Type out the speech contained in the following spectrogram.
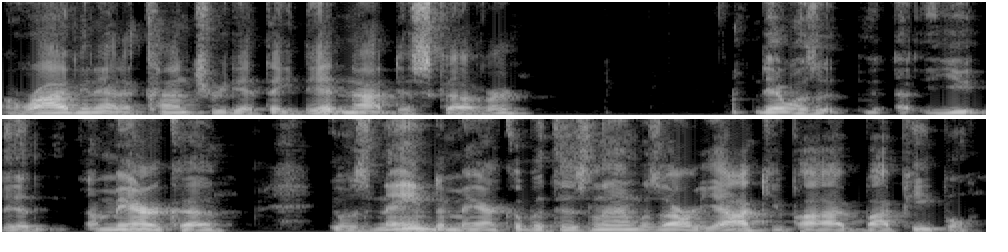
arriving at a country that they did not discover. There was a, you, the America. It was named America, but this land was already occupied by people.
